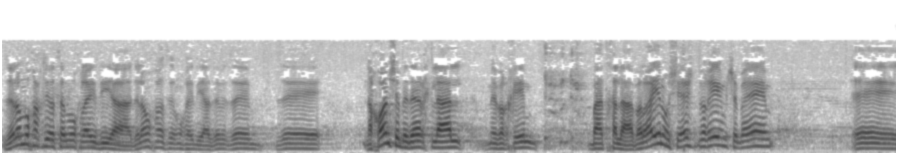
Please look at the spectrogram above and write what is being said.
זה לא מוכרח להיות סמוך לידיעה, זה לא מוכרח להיות סמוך לידיעה. זה, זה, זה נכון שבדרך כלל מברכים בהתחלה, אבל ראינו שיש דברים שבהם, אה,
